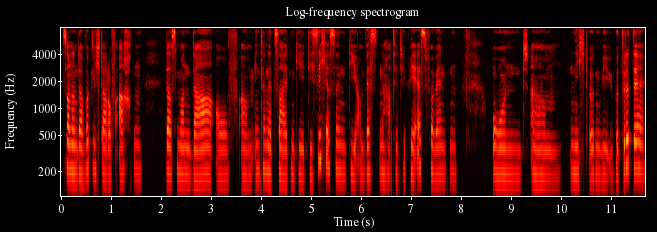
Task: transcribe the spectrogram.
sondern da wirklich darauf achten, dass man da auf ähm, Internetseiten geht, die sicher sind, die am besten HTTPS verwenden und ähm, nicht irgendwie über Dritte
